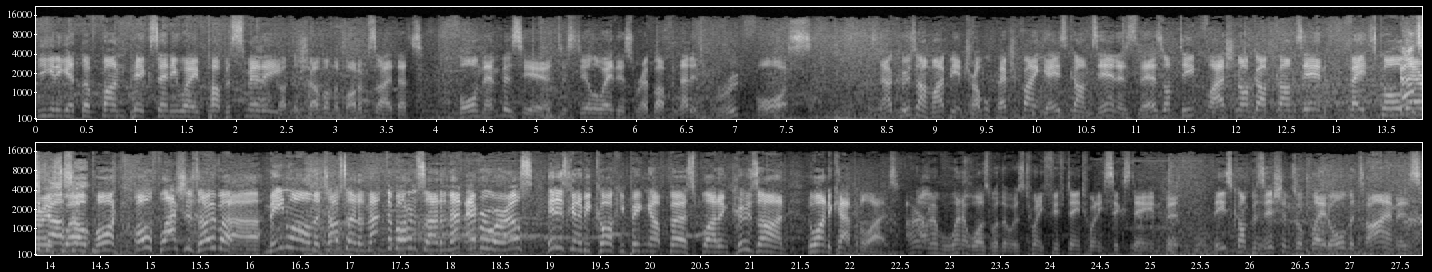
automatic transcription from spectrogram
You're going to get the fun picks anyway, Papa Smithy. Got the shove on the bottom side. That's four members here to steal away this red buff, and that is brute force. Now Kuzan might be in trouble. Petrifying Gaze comes in as there's Opti. Flash knockup comes in. Fate's call Bouncy there as well. castle. Pawn. Oh, Flash is over. Uh. Meanwhile, on the top side of the map, the bottom side of the map, everywhere else, it is going to be Corky picking up first blood and Kuzan, the one to capitalize. I don't remember when it was, whether it was 2015, 2016, but these compositions were played all the time as,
